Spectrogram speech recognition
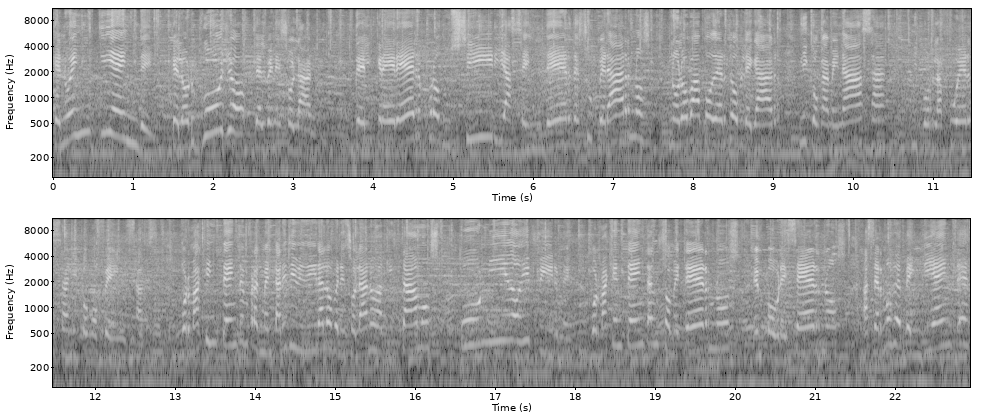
que no entiende que el orgullo del venezolano del querer producir y ascender, de superarnos, no lo va a poder doblegar ni con amenaza, ni por la fuerza, ni con ofensas. Por más que intenten fragmentar y dividir a los venezolanos, aquí estamos unidos y firmes. Por más que intenten someternos, empobrecernos, hacernos dependientes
